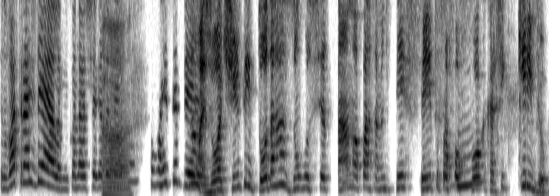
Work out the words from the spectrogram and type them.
Eu não vou atrás dela, mas quando ela chega também, Ah. eu vou receber. Não, mas o Otinho tem toda a razão. Você tá no apartamento perfeito para fofoca, cara. Isso é incrível.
